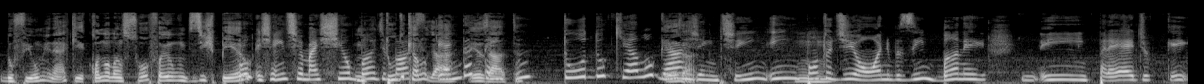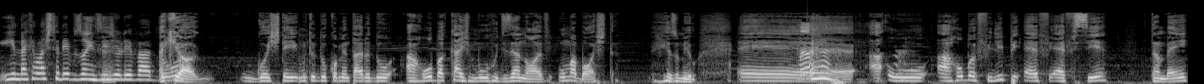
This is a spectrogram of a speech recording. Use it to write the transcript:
do filme, né? Que quando lançou foi um desespero. Gente, mas tinha o Bird tudo Box que é lugar, e ainda exato. tem em tudo que é lugar, Exato. gente. Em, em ponto de ônibus, em banner, em prédio, e, e naquelas televisões de elevador. É. Aqui, ó. Gostei muito do comentário do arroba casmurro19. Uma bosta. Resumiu. É, a- o arroba Felipe FFC também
